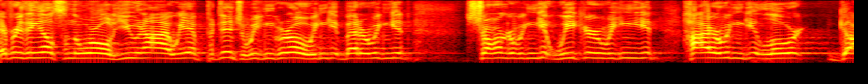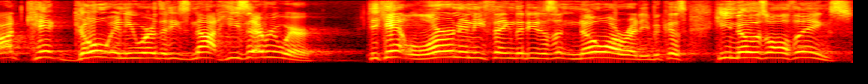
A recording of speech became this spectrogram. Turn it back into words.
Everything else in the world, you and I, we have potential. We can grow, we can get better, we can get stronger, we can get weaker, we can get higher, we can get lower. God can't go anywhere that He's not. He's everywhere. He can't learn anything that He doesn't know already because He knows all things.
